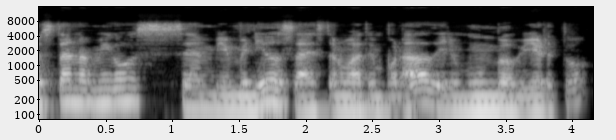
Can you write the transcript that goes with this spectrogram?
¿Cómo están amigos? Sean bienvenidos a esta nueva temporada del Mundo Abierto.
